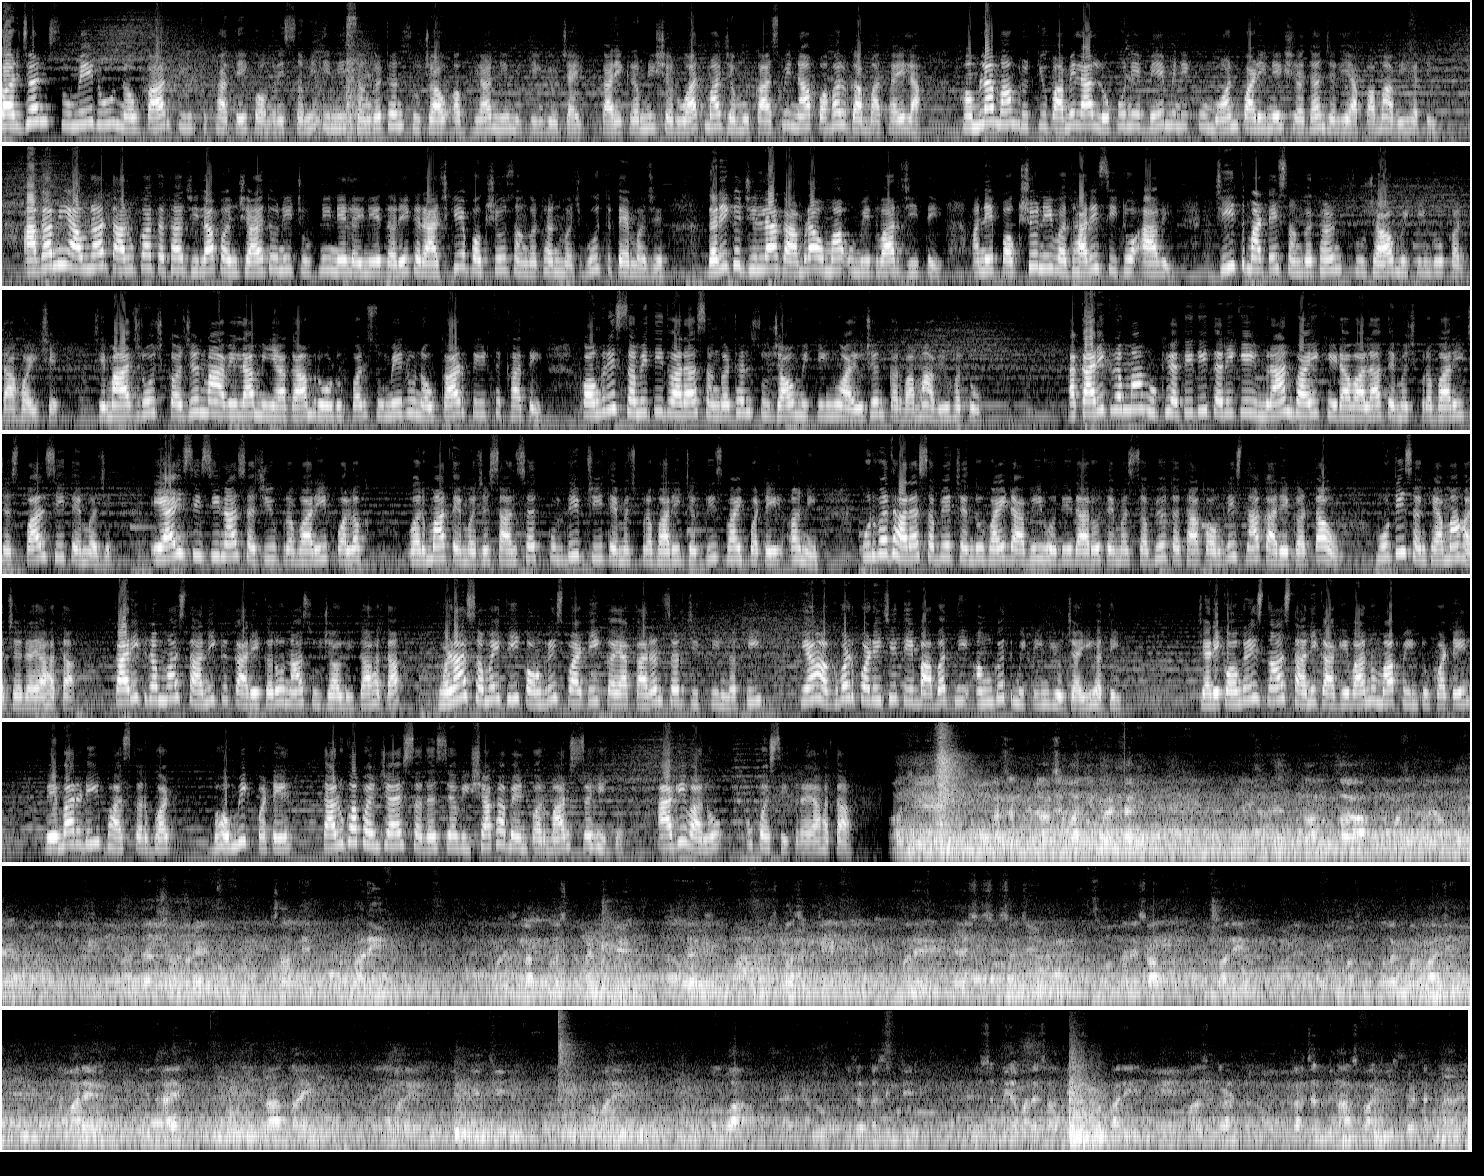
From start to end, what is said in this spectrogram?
કરજણ સુમેરુ નવકાર તીર્થ ખાતે કોંગ્રેસ સમિતિની સંગઠન સુચાવ અભિયાનની મિટિંગ યોજાઈ. કાર્યક્રમની શરૂઆતમાં જમ્મુ કાશ્મીરના પહલગામમાં થયેલા હમલામાં મૃત્યુ પામેલા લોકોને બે મિનિટનું મૌન પાડીને શ્રદ્ધાંજલિ આપવામાં આવી હતી. આગામી આવનાર તાલુકા તથા જિલ્લા પંચાયતોની ચૂંટણીને લઈને દરેક રાજકીય પક્ષો સંગઠન મજબૂત તેમજ દરેક જિલ્લા ગામડાઓમાં ઉમેદવાર જીતે અને પક્ષોની વધારે સીટો આવે જીત માટે સંગઠન સુઝાવ મિટિંગો કરતા હોય છે. જેમાં આજરોજ કરજણમાં આવેલા મિયાગામ રોડ ઉપર સુમેરુ નૌકાર તીર્થ ખાતે કોંગ્રેસ સમિતિ દ્વારા સંગઠન સુઝાવ મિટિંગનું આયોજન કરવામાં આવ્યું હતું. આ કાર્યક્રમમાં મુખ્ય અતિથિ તરીકે ઇમરાનભાઈ ખેડાવાલા તેમજ પ્રભારી જસપાલસિંહ તેમજ એઆઈસીસીના સચિવ પ્રભારી પલક વર્મા તેમજ સાંસદ કુલદીપજી તેમજ પ્રભારી જગદીશભાઈ પટેલ અને પૂર્વ ધારાસભ્ય ચંદુભાઈ ડાભી, હોદ્દેદારો તેમજ સભ્યો તથા કોંગ્રેસના કાર્યકર્તાઓ મોટી સંખ્યામાં હાજર રહ્યા હતા. કાર્યક્રમમાં સ્થાનિક કાર્યકરોના સુઝાવ લીધા હતા. ઘણા સમયથી કોંગ્રેસ પાર્ટી કયા કારણસર જીતતી નથી, ક્યાં અગવડ પડે છે તે બાબતની અંગત મિટિંગ યોજાઈ હતી. જ્યારે કોંગ્રેસના સ્થાનિક આગેવાનોમાં પિન્ટુ પટેલ, વેમારડી ભાસ્કર ભટ્ટ, ભૌમિક પટેલ, તાલુકા પંચાયત સદસ્ય વિશાખાબેન પરમાર સહિત આગેવાનો ઉપસ્થિત રહ્યા હતા. आज ये करजन विधानसभा की बैठक तालुका हमारे है अध्यक्ष हमारे साथी प्रभारी, हमारे जिला कांग्रेस कमेटी के अध्यक्ष पुष्पा सिंह जी हमारे ए सचिव और मेरे साथ प्रभारी पलक वर्मा जी, हमारे विधायक इमरान भाई, हमारे जगदीप जी, हमारे गजेंद्र सिंह जी ये सभी हमारे साथी प्रभारी महासंगठन करजन विधानसभा की इस बैठक में आए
